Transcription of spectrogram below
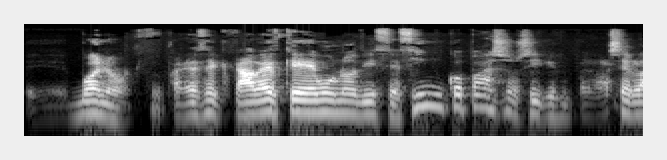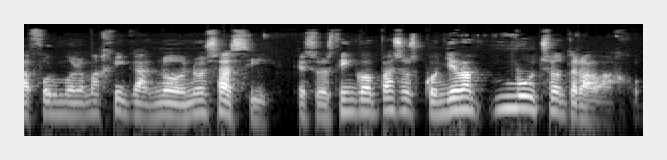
eh, bueno, parece que cada vez que uno dice cinco pasos y va a ser la fórmula mágica, no, no es así. Esos cinco pasos conllevan mucho trabajo,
